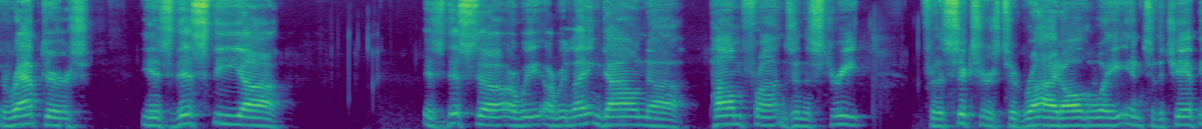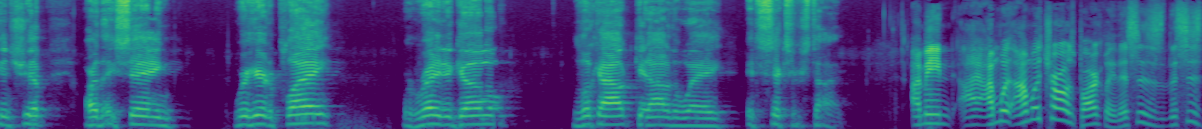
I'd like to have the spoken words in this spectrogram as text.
the Raptors. Is this the uh, is this uh, are we are we laying down uh, palm fronds in the street for the Sixers to ride all the way into the championship? Are they saying we're here to play, we're ready to go, look out, get out of the way, it's Sixers time? I mean, I, am with I'm with Charles Barkley. This is this is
